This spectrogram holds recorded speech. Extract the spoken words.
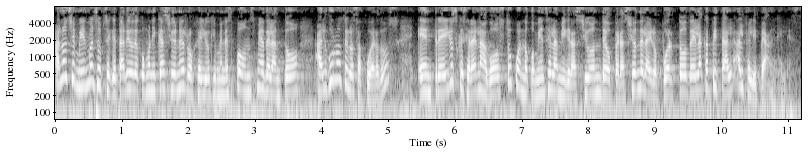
Anoche mismo, el subsecretario de Comunicaciones, Rogelio Jiménez Pons, me adelantó algunos de los acuerdos, entre ellos que será en agosto, cuando comience la migración de operación del aeropuerto de la capital al Felipe Ángeles.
